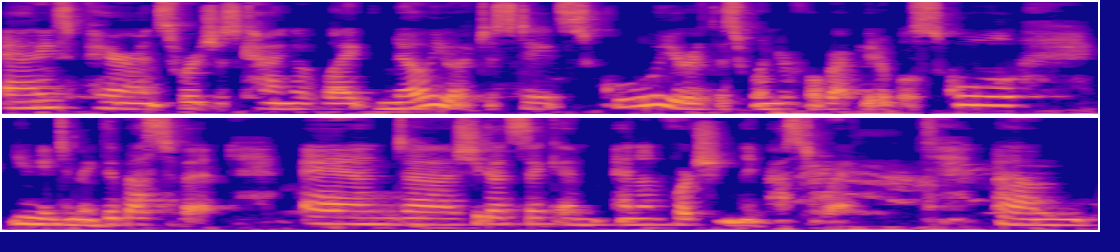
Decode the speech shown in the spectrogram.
Annie's parents were just kind of like, no, you have to stay at school. You're at this wonderful, reputable school. You need to make the best of it. And uh, she got sick and, and unfortunately passed away. Um,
